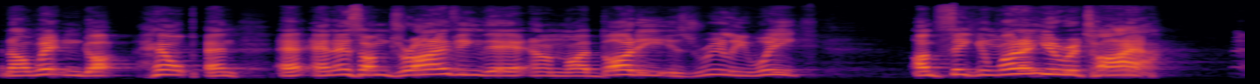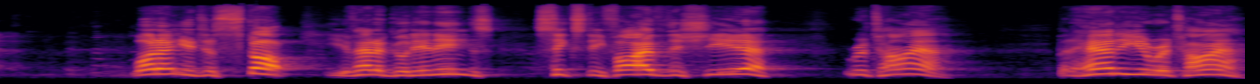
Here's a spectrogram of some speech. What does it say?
And I went and got help. And, and, and as I'm driving there and my body is really weak, I'm thinking, why don't you retire? Why don't you just stop? You've had a good innings, 65 this year, retire. But how do you retire?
